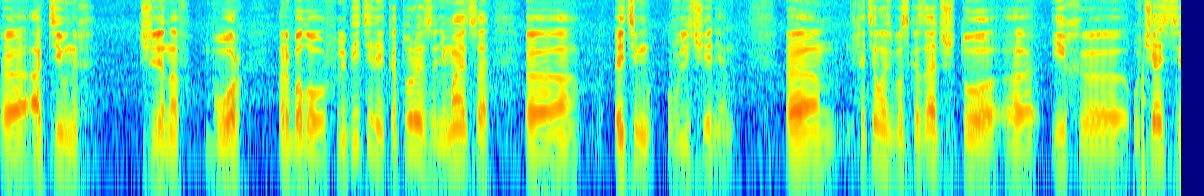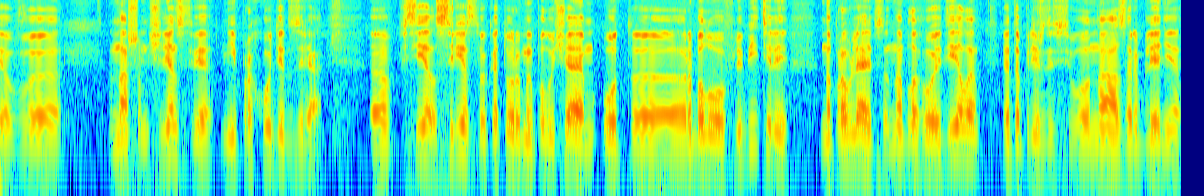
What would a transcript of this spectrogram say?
э, активных членов БОР рыболовов-любителей, которые занимаются э, этим увлечением. Э, Хотелось бы сказать, что э, их э, участие в нашем членстве не проходит зря. Э, Все средства, которые мы получаем от э, рыболовов-любителей, направляются на благое дело. Это прежде всего на зарыбление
